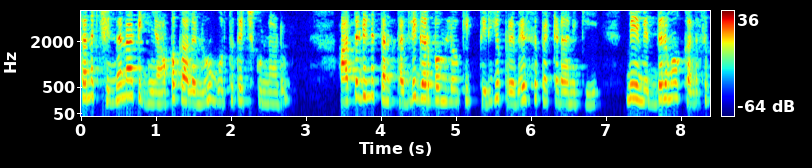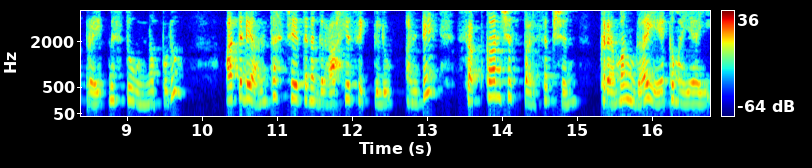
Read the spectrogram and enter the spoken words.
తన చిన్ననాటి జ్ఞాపకాలను గుర్తు తెచ్చుకున్నాడు. అతడిని తన తల్లి గర్భంలోకి తిరిగి ప్రవేశపెట్టడానికి మేమిద్దరము కలిసి ప్రయత్నిస్తూ ఉన్నప్పుడు అతడి అంతశ్చేతన గ్రాహ్య శక్తులు అంటే సబ్కాన్షియస్ పర్సెప్షన్ క్రమంగా ఏకమయ్యాయి.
